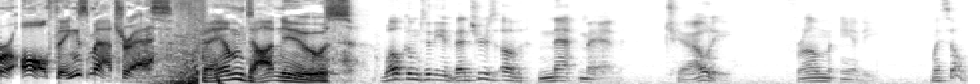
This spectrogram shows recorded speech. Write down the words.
for all things mattress. Fam.news. Welcome to the adventures of Matt Man. Chowdy. From Andy. Myself.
